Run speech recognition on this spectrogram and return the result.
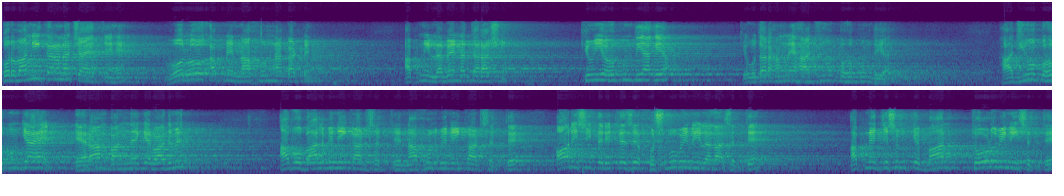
कुर्बानी करना चाहते हैं, वो लोग अपने नाखून ना काटें, अपनी लबे न तराशें। क्यों ये हुक्म दिया गया? कि उधर हमने हाजियों को हुक्म दिया। हाजियों को हुक्म क्या है? एहराम बांधने के बाद में अब वो बाल भी नहीं काट सकते, नाखून भी नहीं काट सकते और इसी तरीके से खुशबू भी नहीं लगा सकते, अपने जिस्म के बाल तोड़ भी नहीं सकते,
